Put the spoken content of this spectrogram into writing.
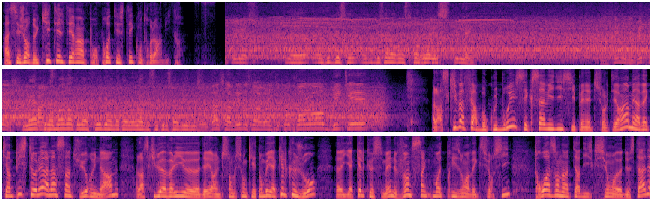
à ses joueurs de quitter le terrain pour protester contre l'arbitre. Έχει μπει στο, έχει μπει στον αγωνιστικό χώρο. Βέρης, τι λέει. Να φύγουν οι παίκτες. Λέει από την Μάλιστα. ομάδα του να φύγει αν δεν κάνω λάθος ο κ. Σαββίδης. Ο Ιβάν Σαββίδης στον αγωνιστικό χώρο μπήκε Alors ce qui va faire beaucoup de bruit, c'est que Savidis y pénètre sur le terrain, mais avec un pistolet à la ceinture, une arme. Alors ce qui lui a valu euh, d'ailleurs une sanction qui est tombée il y a quelques jours, euh, il y a quelques semaines, 25 mois de prison avec sursis, 3 ans d'interdiction euh, de stade.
